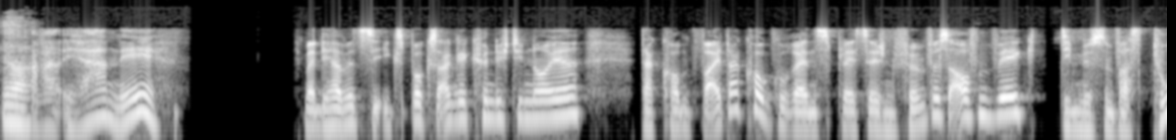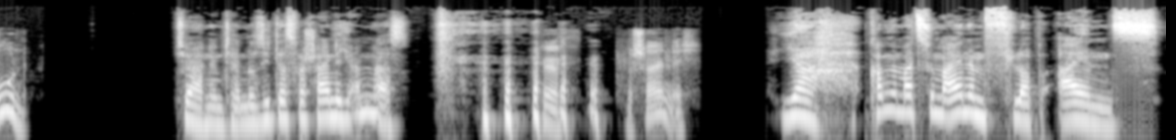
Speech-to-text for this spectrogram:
Ja. Aber ja, nee. Ich meine, die haben jetzt die Xbox angekündigt, die neue. Da kommt weiter Konkurrenz. PlayStation 5 ist auf dem Weg. Die müssen was tun. Tja, Nintendo sieht das wahrscheinlich anders. hm, wahrscheinlich. Ja, kommen wir mal zu meinem Flop 1.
